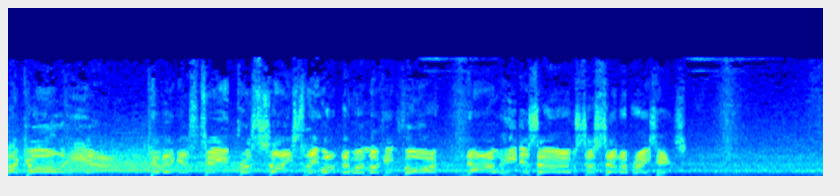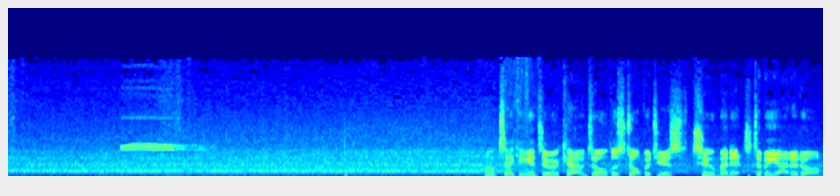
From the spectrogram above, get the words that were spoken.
A goal here, giving his team precisely what they were looking for. Now he deserves to celebrate it. Well, taking into account all the stoppages, two minutes to be added on.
